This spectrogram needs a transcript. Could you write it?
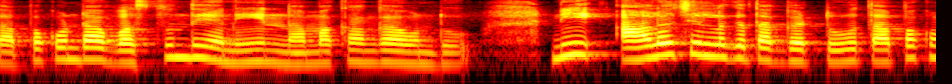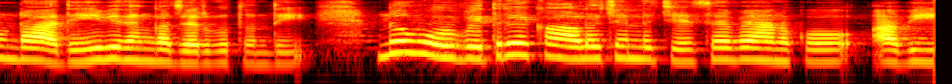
తప్పకుండా వస్తుంది అని నమ్మకంగా ఉండు. నీ ఆలోచనలకు తగ్గట్టు తప్పకుండా అదే విధంగా జరుగుతుంది. నువ్వు వ్యతిరేక ఆలోచనలు చేసావే అనుకో అవి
